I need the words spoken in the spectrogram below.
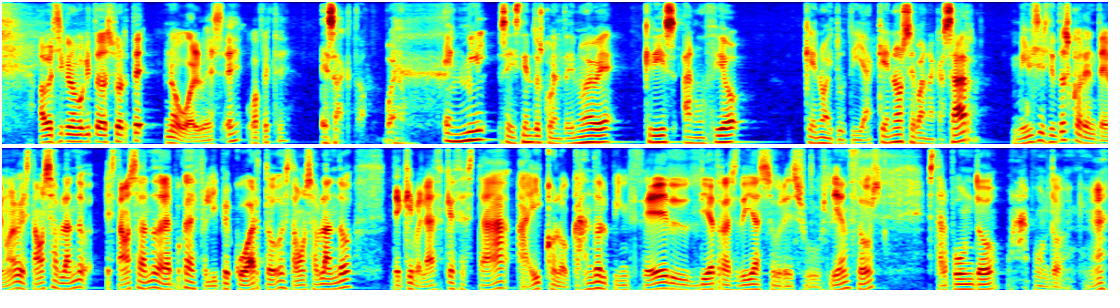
A ver si con un poquito de suerte no vuelves, ¿eh, guapete? Exacto. Bueno, en 1649, Chris anunció que no hay tu tía, que no se van a casar. 1649, estamos hablando, estamos hablando de la época de Felipe IV, estamos hablando de que Velázquez está ahí colocando el pincel día tras día sobre sus lienzos, está al punto, bueno, al punto eh,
